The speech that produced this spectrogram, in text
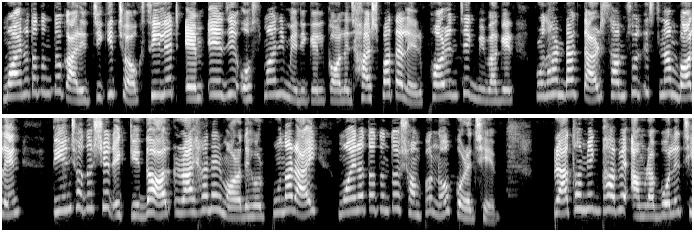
ময়নাতদন্তকারী চিকিৎসক Sylhet M A G Osmani medical college হাসপাতালের ফরেনসিক বিভাগের প্রধান ডাক্তার শামসুল ইসলাম বলেন, তিন সদস্যের একটি দল রায়হানের মরদেহর পুনরায় ময়নাতদন্ত সম্পন্ন করেছে। প্রাথমিকভাবে আমরা বলেছি,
